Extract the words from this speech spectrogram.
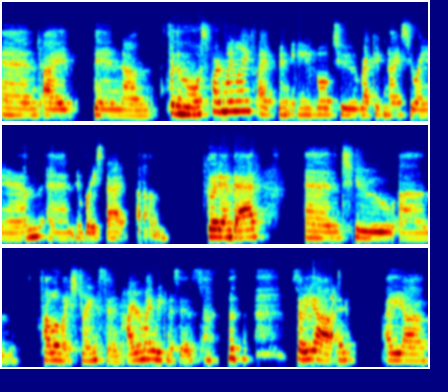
And I've been, um, for the most part of my life, I've been able to recognize who I am and embrace that, um, good and bad, and to um, follow my strengths and hire my weaknesses. so yeah, and I uh,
